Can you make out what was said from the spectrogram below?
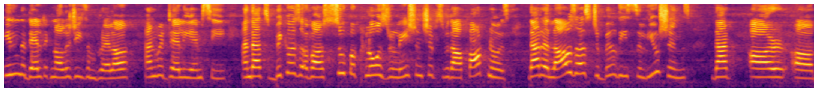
in the Dell Technologies umbrella and with Dell EMC. And that's because of our super close relationships with our partners that allows us to build these solutions that are uh,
